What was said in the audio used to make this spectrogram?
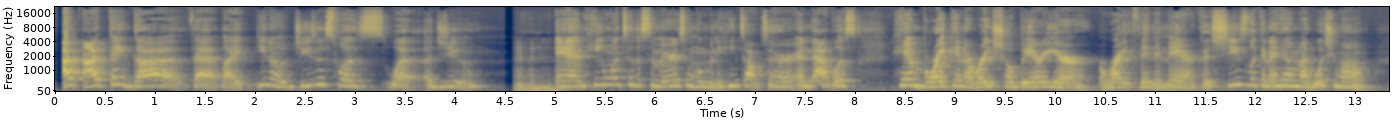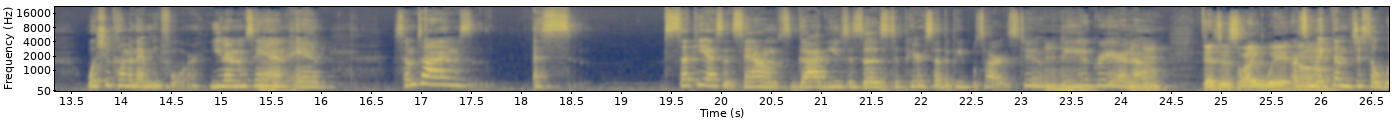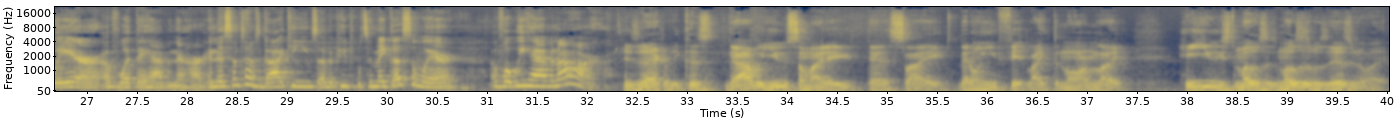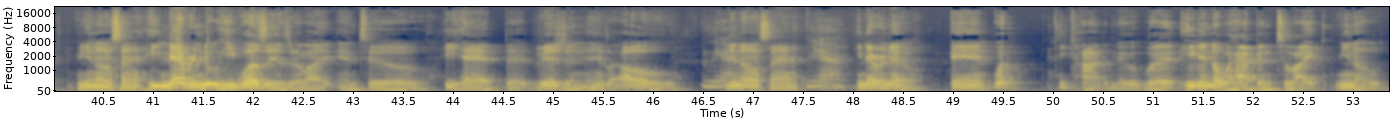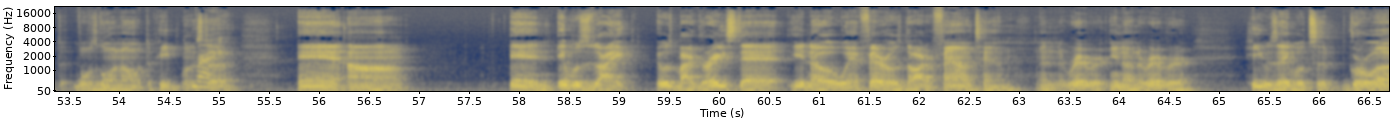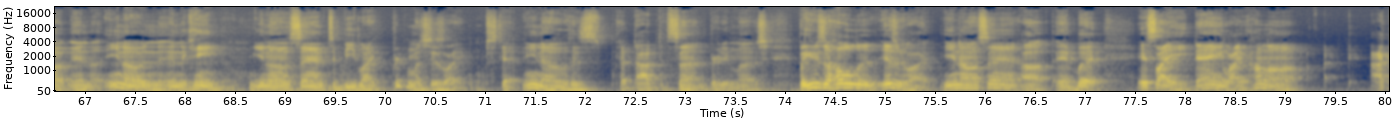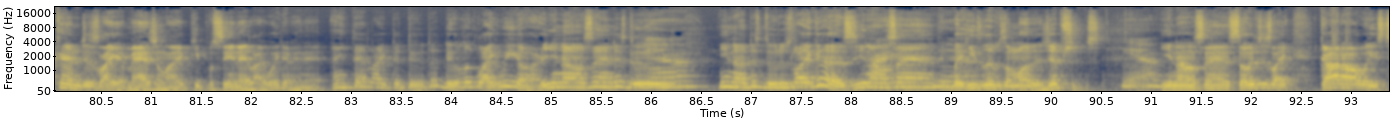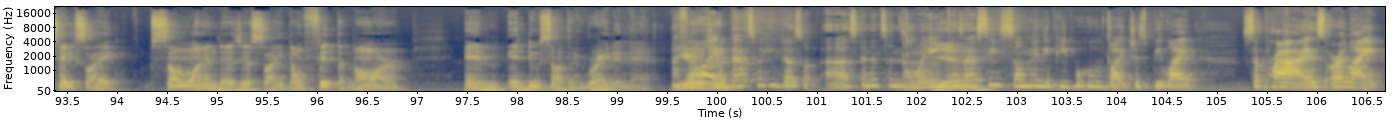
I I thank God that like you know Jesus was what a Jew, mm-hmm. and he went to the Samaritan woman and he talked to her, and that was him breaking a racial barrier right then and there because she's looking at him like what you want, what you coming at me for? You know what I'm saying? Mm-hmm. And sometimes as sucky as it sounds, God uses us to pierce other people's hearts too. Mm-hmm. Do you agree or no? Mm-hmm. That's just like with or to um, make them just aware of what they have in their heart, and then sometimes God can use other people to make us aware of what we have in our heart. Exactly, because God will use somebody that's like that don't even fit like the norm. Like He used Moses. Moses was Israelite. You know what I'm saying? He never knew he was Israelite until he had that vision, and he's like, "Oh, yeah. you know what I'm saying?" Yeah. He never knew. And what he kind of knew, but he didn't know what happened to like you know what was going on with the people and right. stuff. And um, and it was like it was by grace that you know when Pharaoh's daughter found him in the river, you know, in the river, he was able to grow up in the, you know in, in the kingdom. You know what I'm saying? To be like pretty much his like step, you know, his adopted son, pretty much. But he was a whole Israelite. You know what I'm saying? Uh, and but it's like, dang, like, hold on. I couldn't just like imagine like people seeing that like, wait a minute, ain't that like the dude? That dude look like we are. You know what I'm saying? This dude, yeah. you know, this dude is like us. You know right. what I'm saying? Yeah. But he lives among the Egyptians. Yeah. You know what I'm saying? So it's just like God always takes like someone that just like don't fit the norm and and do something great in that. You I feel like that's what he does with us, and it's annoying because yeah. I see so many people who like just be like surprised or like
